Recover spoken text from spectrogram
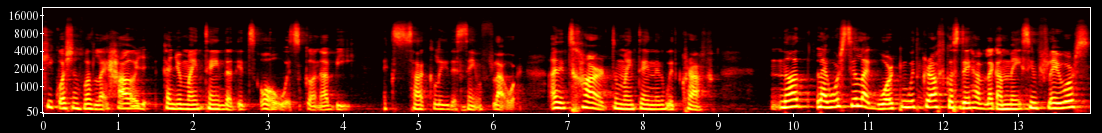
key question was like how can you maintain that it's always gonna be exactly the same flour? And it's hard to maintain it with craft. Not like we're still like working with craft because they have like amazing flavors,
